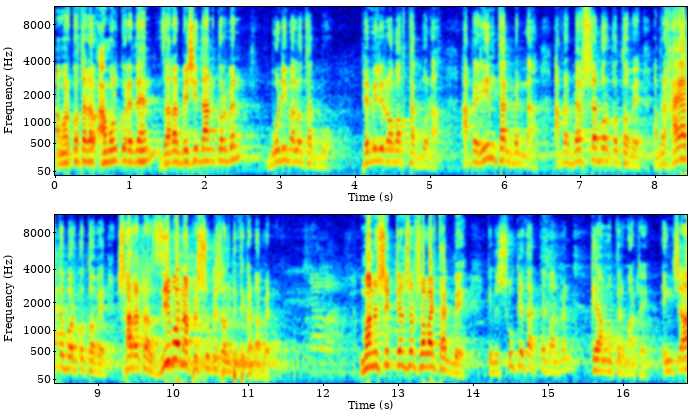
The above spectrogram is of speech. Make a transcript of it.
আমার কথাটা আমল করে দেখেন, যারা বেশি দান করবেন, বডি ভালো থাকব। ফ্যামিলির অভাব থাকব না আপনি ঋণ থাকবেন না, আপনার ব্যবসা বরকত হবে, আপনার হায়াতে বরকত হবে, সারাটা জীবন আপনি সুখে শান্তিতে কাটাবেন। মানসিক টেনশন সবাই থাকবে, কিন্তু সুখে থাকতে পারবেন কেয়ামতের মাঠে। ইংসা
